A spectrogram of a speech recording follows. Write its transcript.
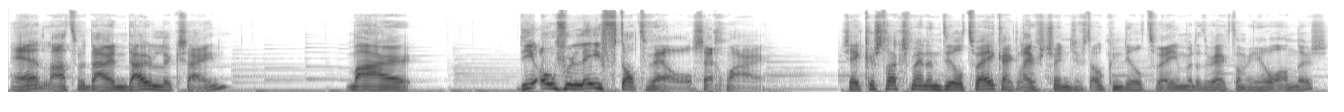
Hè? Laten we daarin duidelijk zijn. Maar die overleeft dat wel, zeg maar. Zeker straks met een deel 2. Kijk, Life is Strange heeft ook een deel 2, maar dat werkt dan weer heel anders.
